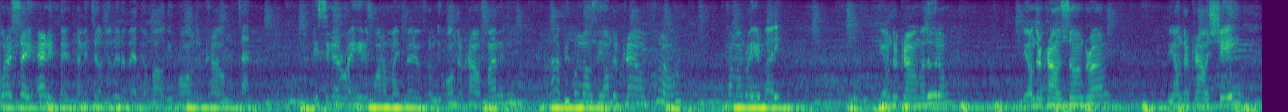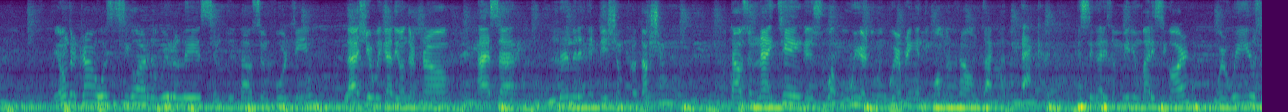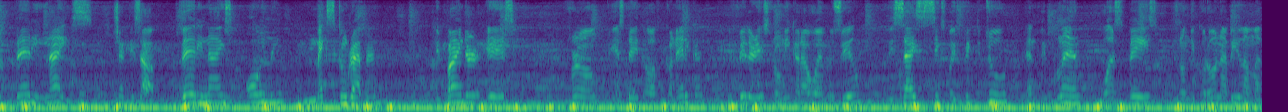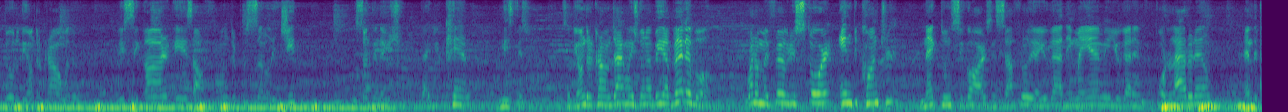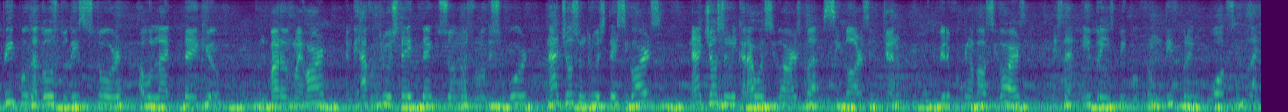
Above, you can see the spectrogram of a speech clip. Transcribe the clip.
before I say anything, let me tell you a little bit about the Undercrown Tap. This cigar right here is one of my favorite from the Undercrown family. A lot of people knows the Undercrown from, come on right here, buddy. The Undercrown Maduro, the Undercrown Sunground, the Undercrown Shade. The Undercrown was a cigar that we released in 2014. Last year we got the Undercrown as a limited edition production. 2019 is what we are doing. We're bringing the Undercrown Dogma back. This cigar is a medium body cigar where we use a very nice, check this out, very nice oily Mexican wrapper. The binder is from the state of Connecticut. The filler is from Nicaragua and Brazil. The size is 6 by 52 and the blend was based from the Corona Viva Maduro, the Undercrown Maduro. The cigar is a hundred percent legit. It's something that you should that you can't miss this one. So the Undercrown Diamond is gonna be available. One of my favorite store in the country, Neptune Cigars in South Florida. You got in Miami, you got in Fort Lauderdale. And the people that goes to this store, I would like to thank you. From the bottom of my heart, in behalf of Drew Estate, thank you so much for all the support. Not just on Drew Estate cigars, not just in Nicaraguan cigars, but cigars in general. Because the beautiful thing about cigars is that it brings people from different walks of life.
